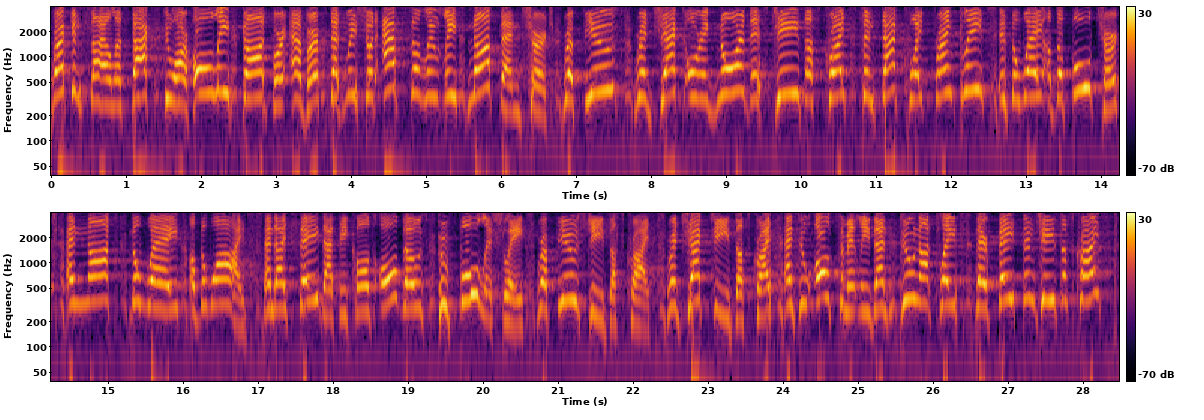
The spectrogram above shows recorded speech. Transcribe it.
reconcile us back to our holy God forever, that we should absolutely not then, church, refuse, reject, or ignore this Jesus Christ, since that, quite frankly, is the way of the fool church and not the way of the wise. And I say that because all those who foolishly refuse Jesus Christ, reject Jesus Christ, and who ultimately then do not place their faith in Jesus Christ,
